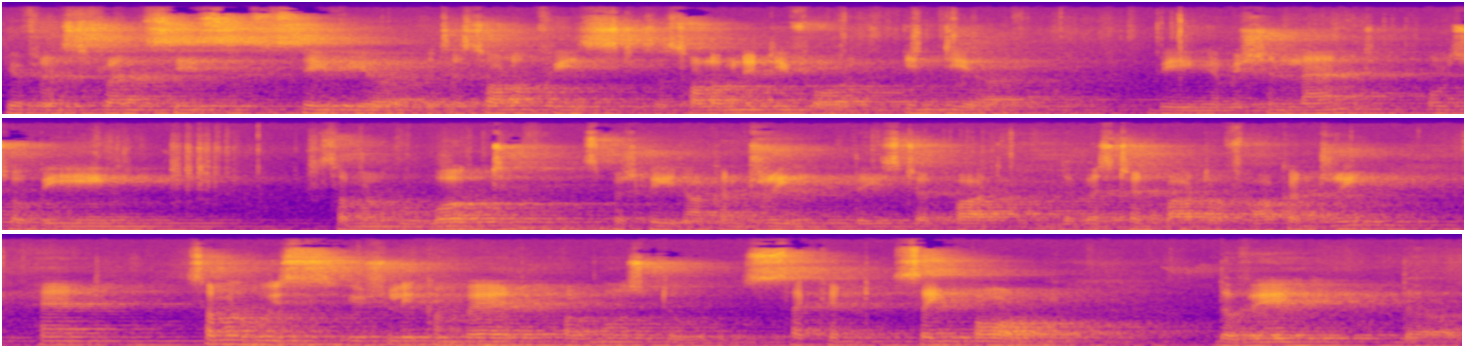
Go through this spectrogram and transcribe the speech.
Dear friends, Francis Xavier, it's a solemn feast, it's a solemnity for India, being a mission land, also being someone who worked, especially in our country, the eastern part, the western part of our country, and someone who is usually compared almost to second Saint Paul, the way the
